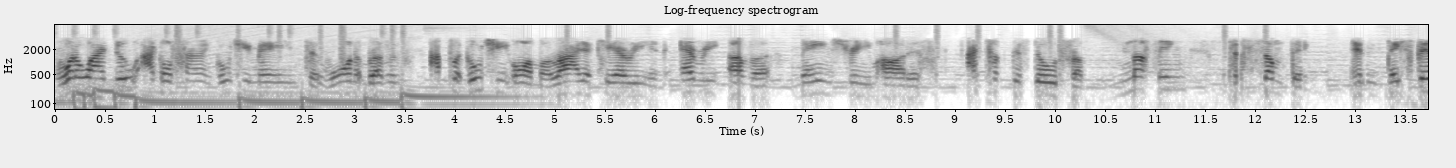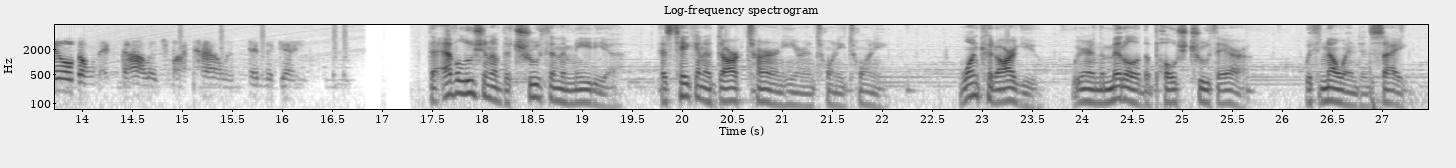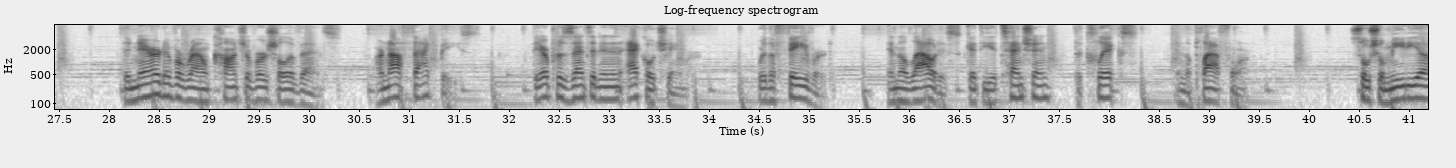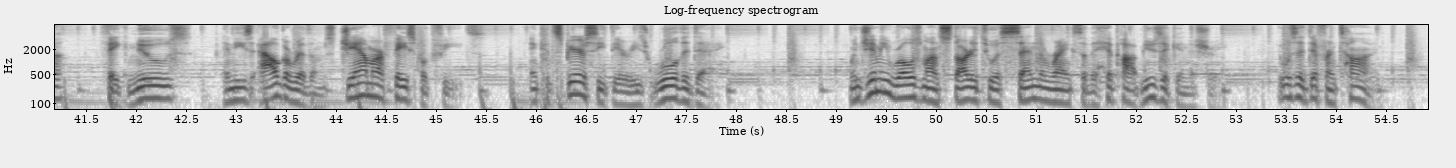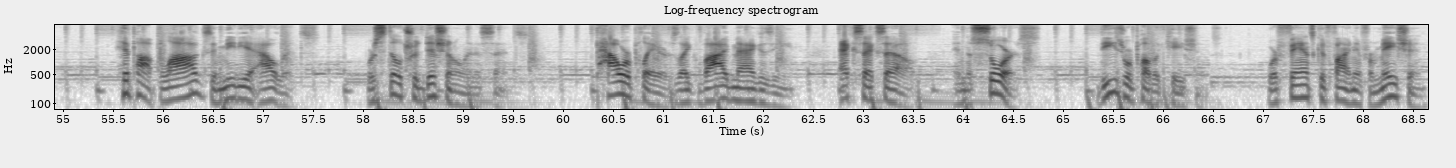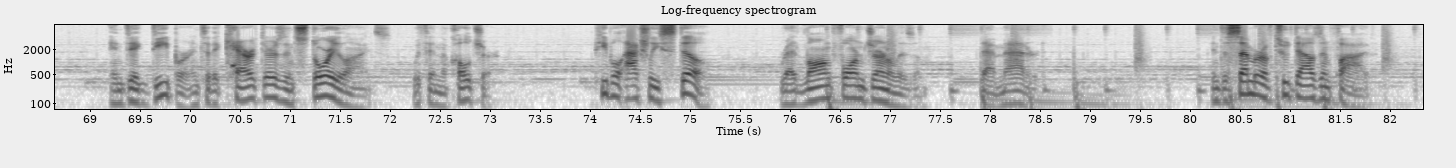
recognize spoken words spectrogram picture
What do I do? I go sign Gucci Mane to Warner Brothers. I put Gucci on Mariah Carey and every other mainstream artist. I took this dude from nothing to something, and they still don't acknowledge my talent in the game. The evolution of the truth in the media has taken a dark turn here in 2020. One could argue we are in the middle of the post truth era, with no end in sight. The narrative around controversial events are not fact based they are presented in an echo chamber where the favored and the loudest get the attention, the clicks, and the platform. Social media, fake news, and these algorithms jam our Facebook feeds, and conspiracy theories rule the day. When Jimmy Rosemond started to ascend the ranks of the hip hop music industry, it was a different time. Hip hop blogs and media outlets were still traditional in a sense power players like Vibe Magazine, XXL, and The Source. These were publications where fans could find information and dig deeper into the characters and storylines within the culture. People actually still read long form journalism that mattered. In December of 2005,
